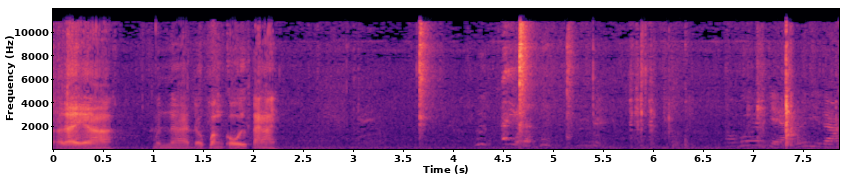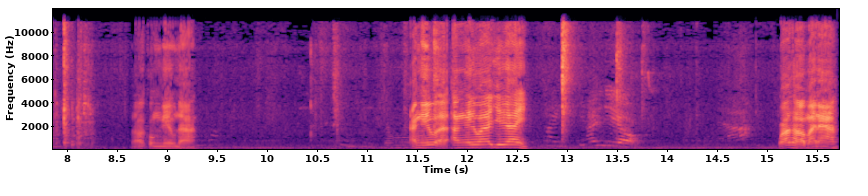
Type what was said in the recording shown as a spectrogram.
Ở đây mình đốt bằng củi các bạn ơi. Đó con nghêu nè. Ăn nghêu ăn nghêu á gì ơi? Quá thơm rồi nè.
